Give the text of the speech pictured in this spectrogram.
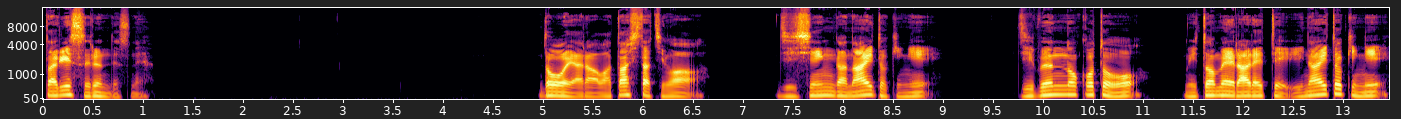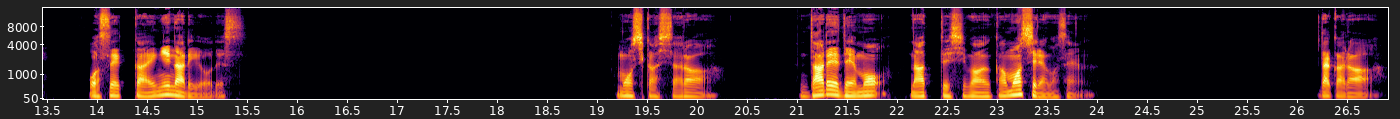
たりするんですね。どうやら私たちは自信がないときに自分のことを認められていないときにおせっかいになるようです。もしかしたら誰でもなってしまうかもしれません。だから、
